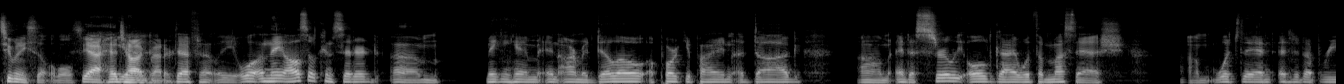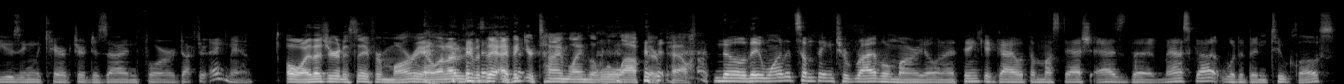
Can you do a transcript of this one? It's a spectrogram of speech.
too many syllables. Yeah, hedgehog Yeah, better. Definitely. Well, and they also considered um making him an armadillo, a porcupine, a dog, um, and a surly old guy with a mustache, um, which they en- ended up reusing the character design for Dr. Eggman. Oh, I thought you were gonna say for Mario, and I was gonna say I think your timeline's a little off there, pal. No, they wanted something to rival Mario, and I think a guy with a mustache as the mascot would have been too close.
